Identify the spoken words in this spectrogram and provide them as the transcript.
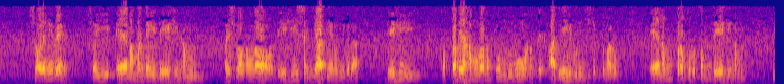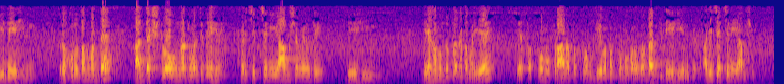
సో ఎనీవే సో ఈ ఏనం అంటే ఈ దేహినం. పై శ్లోకంలో దేహీ సంజాతి అని ఉంది కదా. దేహి కొత్త దేహములను పొందును అనుంది. ఆ దేహి గురించి చెప్తున్నారు. ఏనం ప్రకృతం దేహినం. ఈ దేహిని. ప్రకృతం అంటే కాంటెక్స్ట్లో ఉన్నటువంటి దేహిని. ఇక్కడ చర్చనీయాంశం ఏమిటి? దేహి. దేహముందు ప్రకటమయ్యే ఏ తత్వము ప్రాణతత్వం జీవతత్వము కలదో దానికి దేహి అని పేరు. అది చర్చనీయాంశం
